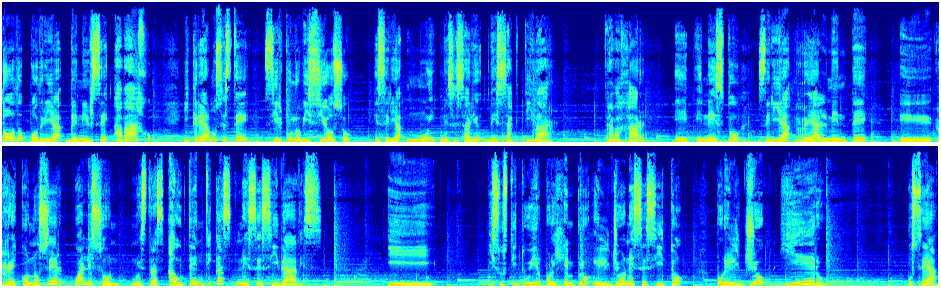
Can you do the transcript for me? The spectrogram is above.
todo podría venirse abajo. Y creamos este círculo vicioso que sería muy necesario desactivar. Trabajar eh, en esto sería realmente eh, reconocer cuáles son nuestras auténticas necesidades y, y sustituir, por ejemplo, el yo necesito por el yo quiero. O sea,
